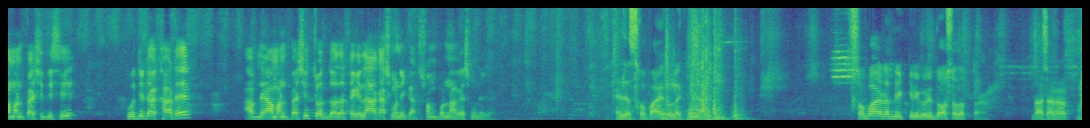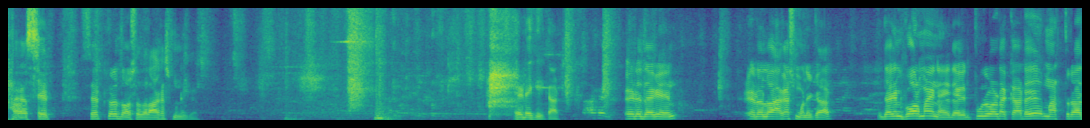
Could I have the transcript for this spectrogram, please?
আমান পাশি দিছি। প্রতিটা খাটে আপনি আমান পাশি চোদ্দ হাজার টাকা। এগুলো আকাশমণি কাঠ সম্পূর্ণ আকাশমণি কাঠ এই যে সোফা এগুলো কি দাম সোফা এটা বিক্রি করি দশ হাজার টাকা। দশ হাজার টাকা সেট সেট করে দশ হাজার আকাশমণি কাঠ এটা কি কাঠ? এটা দেখেন এটা হলো আকাশমণি কাঠ। দেখেন গরমাই নাই। দেখেন পুরোটা কাটে মাত্র আর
